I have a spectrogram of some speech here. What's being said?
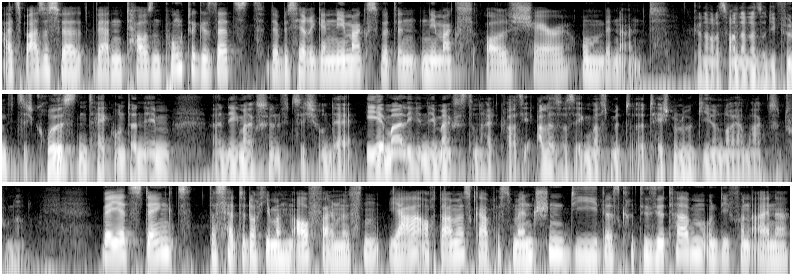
Als Basis werden 1000 Punkte gesetzt. Der bisherige NEMAX wird in NEMAX All Share umbenannt. Genau, das waren dann also die 50 größten Tech-Unternehmen, äh, NEMAX 50 und der ehemalige NEMAX ist dann halt quasi alles, was irgendwas mit äh, Technologie und neuer Markt zu tun hat. Wer jetzt denkt, das hätte doch jemandem auffallen müssen, ja, auch damals gab es Menschen, die das kritisiert haben und die von einer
